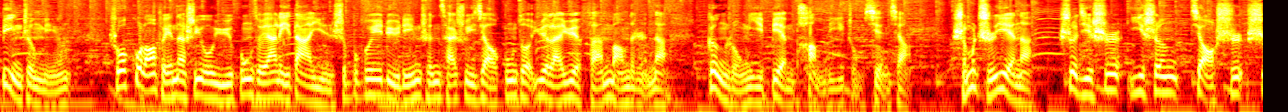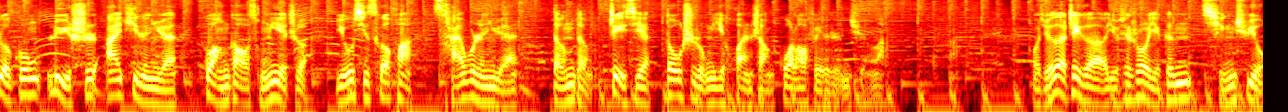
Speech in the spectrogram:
病证明，说过劳肥呢是由于工作压力大、饮食不规律、凌晨才睡觉、工作越来越繁忙的人呢，更容易变胖的一种现象。什么职业呢？设计师、医生、教师、社工、律师、IT 人员、广告从业者、游戏策划、财务人员等等，这些都是容易患上过劳肥的人群了。啊我觉得这个有些时候也跟情绪有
